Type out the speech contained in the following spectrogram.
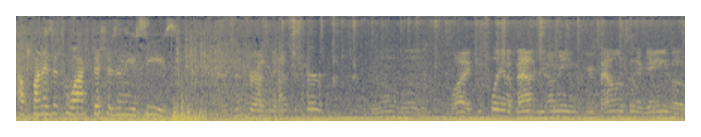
How fun is it to wash dishes in these seas? It's interesting, that's for sure. It's like you're playing a bat. I mean, you're balancing a game of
